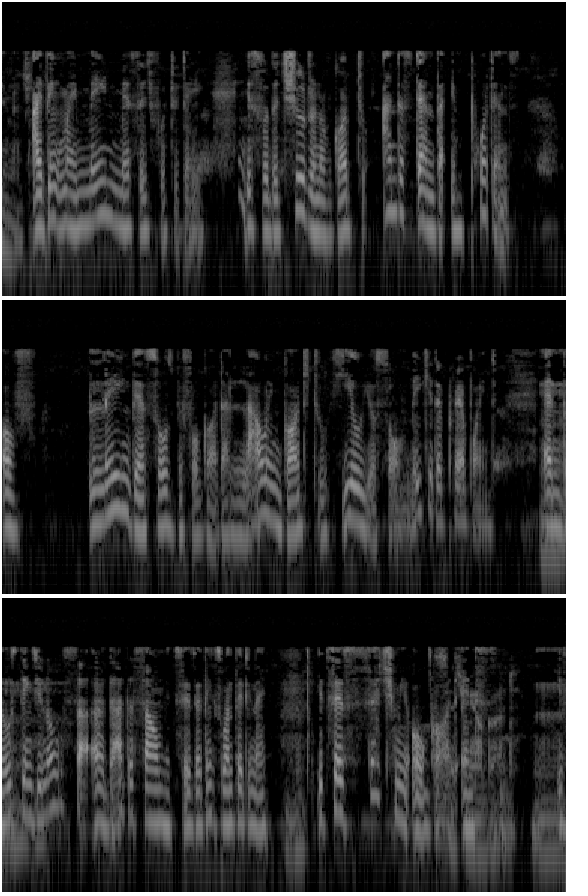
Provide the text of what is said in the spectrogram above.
image. I think my main message for today is for the children of God to understand the importance of laying their souls before God, allowing God to heal your soul, make it a prayer point. And those things, you know, uh, the other psalm it says, I think it's 139, it says, Search me, O God, Search me, and O God. If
